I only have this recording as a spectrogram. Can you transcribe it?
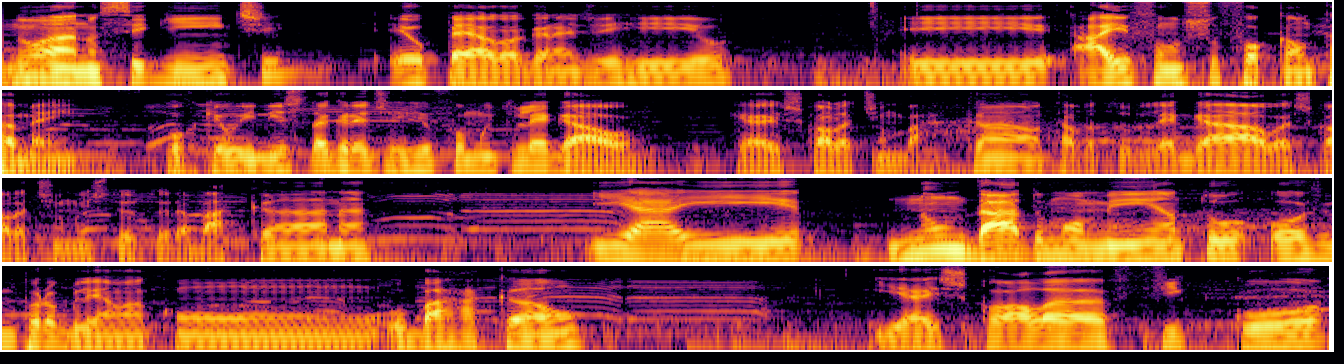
No ano seguinte, eu pego a Grande Rio e aí foi um sufocão também, porque o início da Grande Rio foi muito legal, que a escola tinha um barcão, tava tudo legal, a escola tinha uma estrutura bacana. E aí, num dado momento, houve um problema com o barracão e a escola ficou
